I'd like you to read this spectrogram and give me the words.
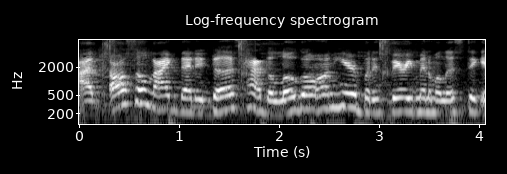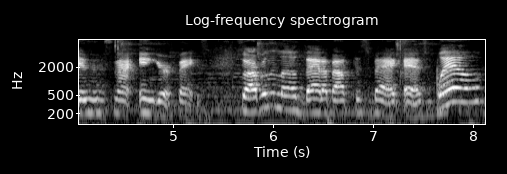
I also like that it does have the logo on here, but it's very minimalistic and it's not in your face. So I really love that about this bag as well.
